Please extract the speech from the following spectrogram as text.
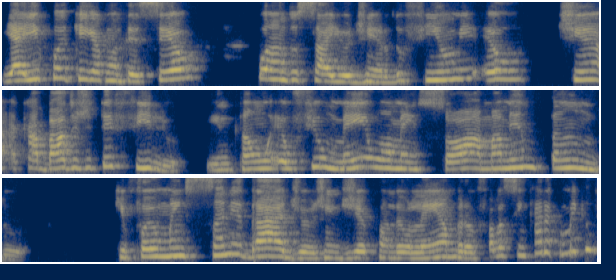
E aí, o que aconteceu? Quando saiu o dinheiro do filme, eu tinha acabado de ter filho. Então, eu filmei o Homem Só amamentando que foi uma insanidade hoje em dia, quando eu lembro. Eu falo assim, cara, como é que eu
